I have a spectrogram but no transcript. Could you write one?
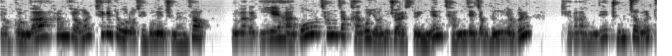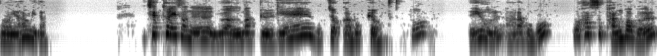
여건과 환경을 체계적으로 제공해 주면서 음악을 이해하고 창작하고 연주할 수 있는 잠재적 능력을 개발하는 데 중점을 두어야 합니다. 챕터에서는 유아 음악 교육의 목적과 목표, 또 내용을 알아보고 또 학습 방법을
